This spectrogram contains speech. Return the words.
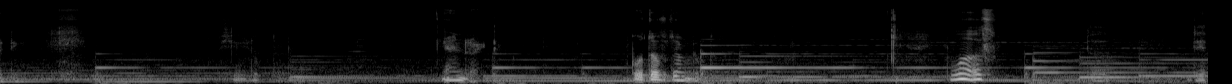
Sitting. She looked at me and right. both of them looked. It was the, their,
